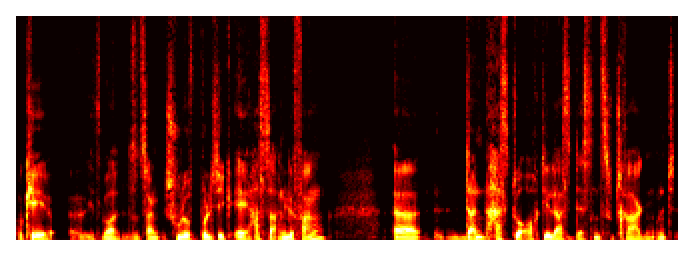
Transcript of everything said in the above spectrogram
okay, jetzt mal sozusagen Schulhofpolitik, ey, hast du angefangen? Äh, dann hast du auch die Last dessen zu tragen. Und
